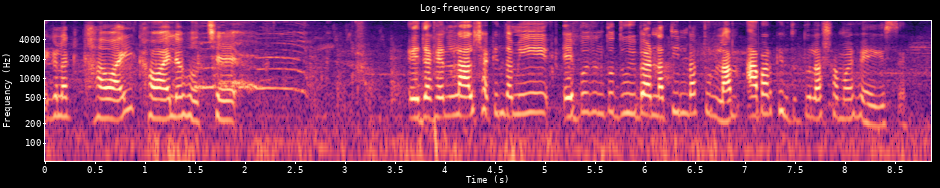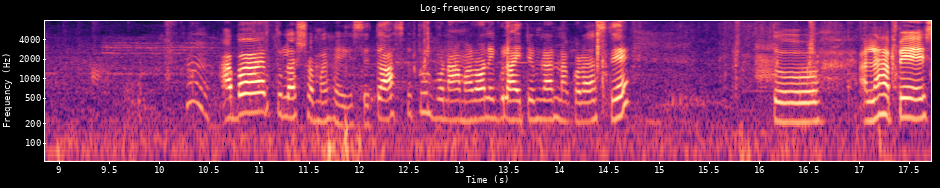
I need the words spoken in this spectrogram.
এগুলাকে খাওয়াই, খাওয়াইলে হচ্ছে এই দেখেন, লাল শাক কিন্তু আমি এই পর্যন্ত দুইবার না তিনবার তুললাম, আবার কিন্তু তোলার সময় হয়ে গেছে। হুম, আবার তোলার সময় হয়ে গেছে। তো আজকে তুলবো না, আমার অনেকগুলো আইটেম রান্না করা আছে। তো আল্লাহ হাফেজ।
